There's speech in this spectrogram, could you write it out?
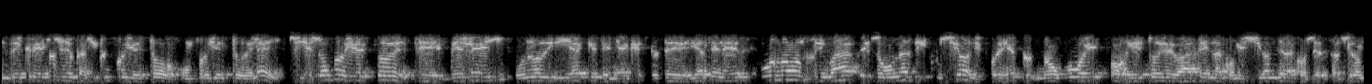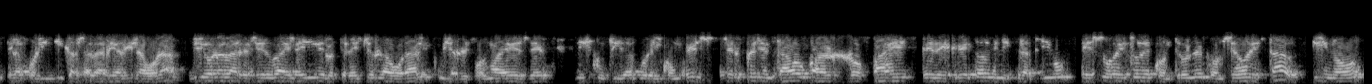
un decreto, sino casi que un proyecto, un proyecto de ley. Si es un proyecto de, de ley, uno diría que tenía que debería tener unos debates o unas discusiones. Por ejemplo, no fue objeto de debate en la Comisión de la concertación de la política salarial y laboral, viola la reserva de ley de los derechos laborales, cuya reforma debe ser discutida por el Congreso. Ser presentado para ropaje de decreto administrativo es sujeto de control del Consejo de Estado y no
